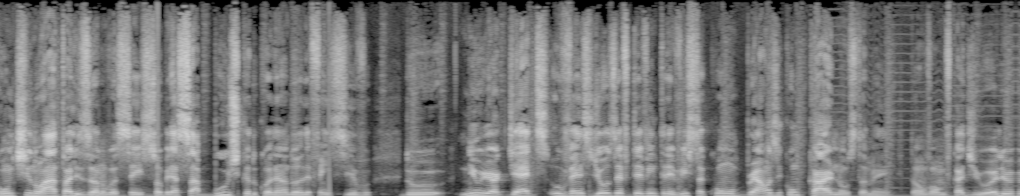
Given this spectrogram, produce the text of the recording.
continuar atualizando vocês sobre essa busca do coordenador defensivo do New York Jets. O Vance Joseph teve entrevista com o Browns e com o Cardinals também. Então vamos ficar de olho.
